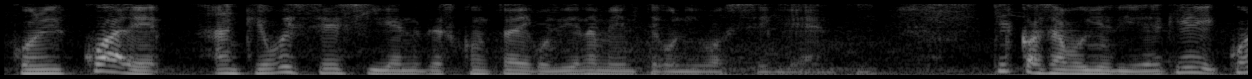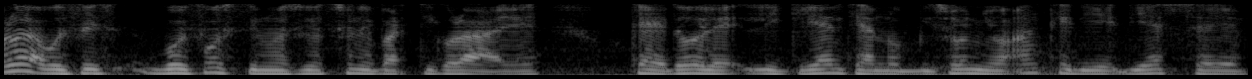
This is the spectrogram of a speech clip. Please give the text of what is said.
con il quale anche voi stessi vi andate a scontrare quotidianamente con i vostri clienti. Che cosa voglio dire? Che qualora voi, fes- voi foste in una situazione particolare, ok, dove le, i clienti hanno bisogno anche di, di essere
